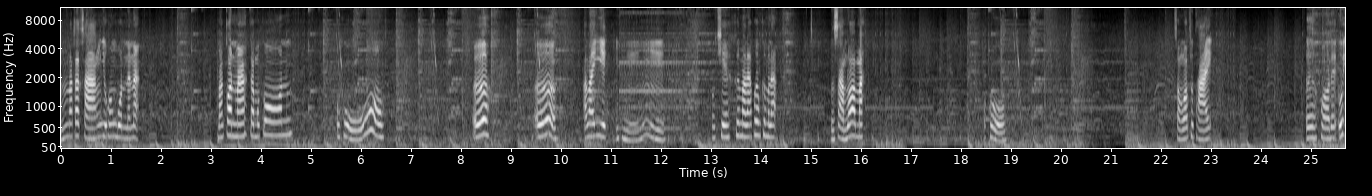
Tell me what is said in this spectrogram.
มแล้วก็ค้างอยู่ข้างบนนั้นอะมาก่อนมากลับมาก่อน โอ้โห เออ เออ อะไรอีกหือโอเค ขึ้นมาแล้ว เพิ่มขึ้นมาแล้วเหลือสามรอบมา โอ้โห สองรอบสุดท้าย เออ พอได้ อุ๊ย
